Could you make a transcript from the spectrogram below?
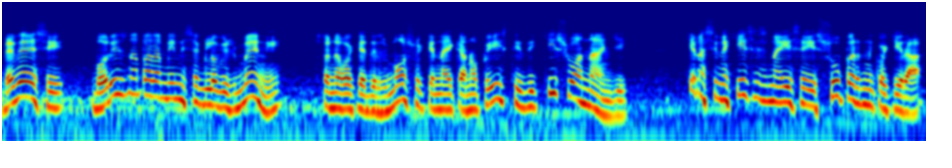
Βέβαια εσύ μπορείς να παραμείνεις εγκλωβισμένη στον εγωκεντρισμό σου και να ικανοποιείς τη δική σου ανάγκη και να συνεχίσεις να είσαι η σούπερ νοικοκυρά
